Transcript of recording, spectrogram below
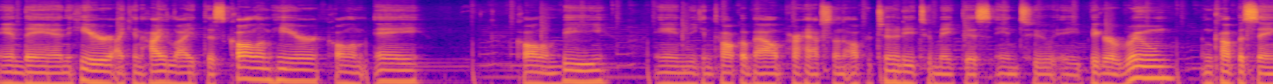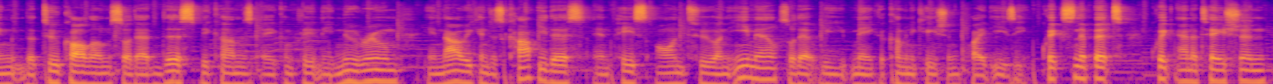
and then here I can highlight this column here, column A, column B, and we can talk about perhaps an opportunity to make this into a bigger room encompassing the two columns so that this becomes a completely new room and now we can just copy this and paste onto an email so that we make the communication quite easy. Quick snippet, quick annotation,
